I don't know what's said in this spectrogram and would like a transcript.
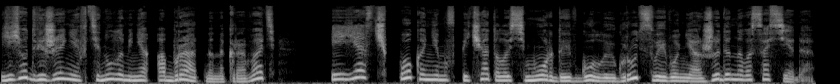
Ее движение втянуло меня обратно на кровать, и я с чпоканьем впечаталась мордой в голую грудь своего неожиданного соседа.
